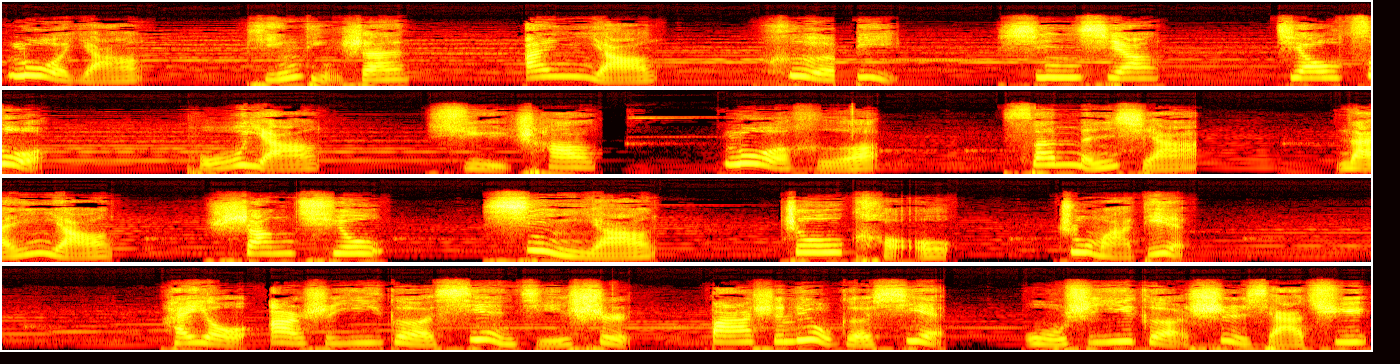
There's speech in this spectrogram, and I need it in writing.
洛阳、平顶山、安阳、鹤壁、新乡、焦作、濮阳、许昌、漯河、三门峡、南阳、商丘、信阳。周口、驻马店，还有二十一个县级市、八十六个县、五十一个市辖区。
